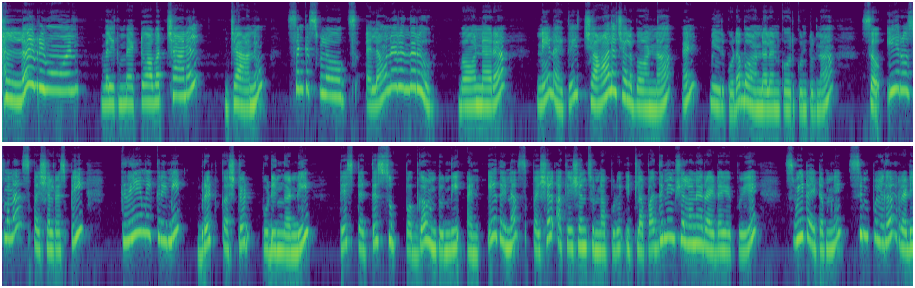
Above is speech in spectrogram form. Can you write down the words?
Hello everyone welcome back to our channel Janu Shankar's blogs ఎలా ఉన్నారు అందరూ? బాగున్నారా? నేనైతే చాలా చాలా బాగున్నా అండ్ మీరు కూడా బాగుండాలని కోరుకుంటున్నా. సో ఈరోజు మన special recipe creamy creamy bread custard pudding అండి. టేస్ట్ అయితే సూపర్గా ఉంటుంది. అండ్ ఏదైనా స్పెషల్ అకేషన్స్ ఉన్నప్పుడు ఇట్లా పది నిమిషాల్లోనే రెడీ అయిపోయి స్వీట్ ఐటమ్ని సింపుల్గా రెడీ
